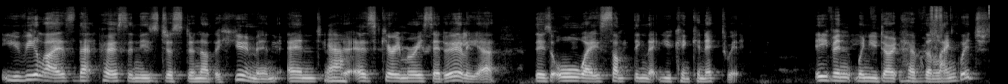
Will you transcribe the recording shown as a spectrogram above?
you realize that person is just another human and Yeah. as Kiri-Maree said earlier there's always something that you can connect with even when you don't have the language,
